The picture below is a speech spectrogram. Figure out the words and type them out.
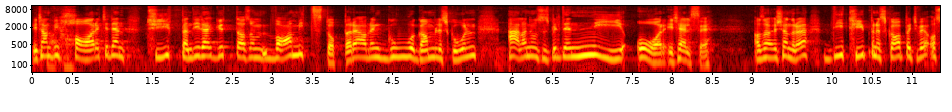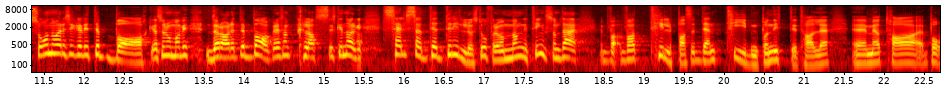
Vi har ikke den typen, de der gutta som var midtstoppere av den gode, gamle skolen. Erland Johnsen spilte ni år i Chelsea. Altså, skjønner du? De typene skaper ikke vi. Og så nå er det sikkert litt tilbake. altså Nå må vi dra det tilbake. Det er sånn klassisk i Norge. Selvsagt det Drillo sto for. Det var mange ting som der var, var tilpasset den tiden på 90-tallet eh, med å ta på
